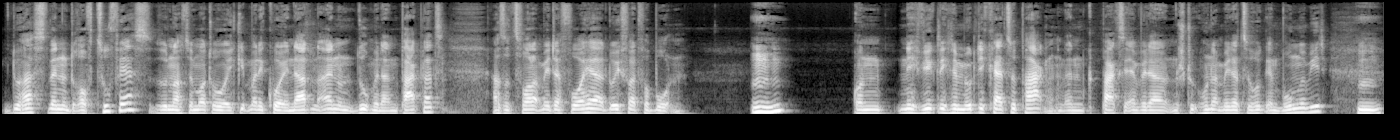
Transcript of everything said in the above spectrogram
Du hast, wenn du drauf zufährst, so nach dem Motto, ich gebe mal die Koordinaten ein und suche mir dann einen Parkplatz, also 200 Meter vorher Durchfahrt verboten. Mhm. Und nicht wirklich eine Möglichkeit zu parken. Dann parkst du entweder ein Stück 100 Meter zurück im Wohngebiet Mhm.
